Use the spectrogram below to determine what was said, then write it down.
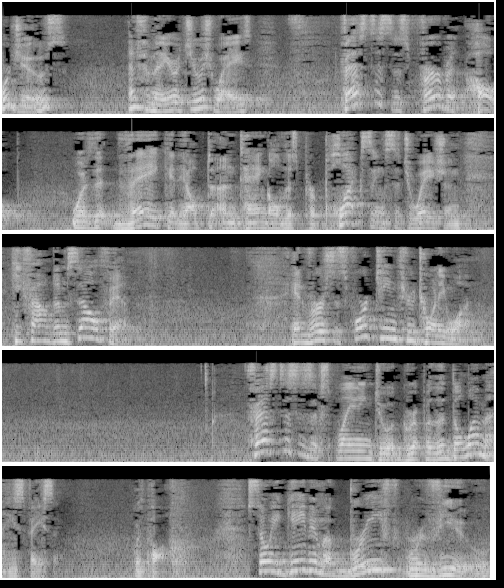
were Jews and familiar with Jewish ways, Festus's fervent hope was that they could help to untangle this perplexing situation he found himself in. In verses 14 through 21, Festus is explaining to Agrippa the dilemma he's facing with Paul. So he gave him a brief review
